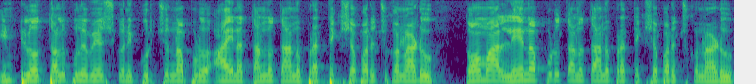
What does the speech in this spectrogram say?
ఇంటిలో తలుపులు వేసుకొని కూర్చున్నప్పుడు ఆయన తన్ను తాను ప్రత్యక్షపరుచుకున్నాడు. తోమా లేనప్పుడు తను తాను ప్రత్యక్షపరుచుకున్నాడు.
